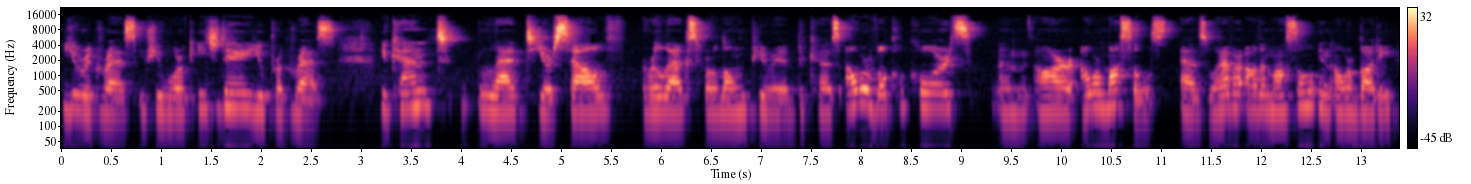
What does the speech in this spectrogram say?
you regress. If you work each day, you progress you can't let yourself relax for a long period because our vocal cords um, are our muscles as whatever other muscle in our body.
